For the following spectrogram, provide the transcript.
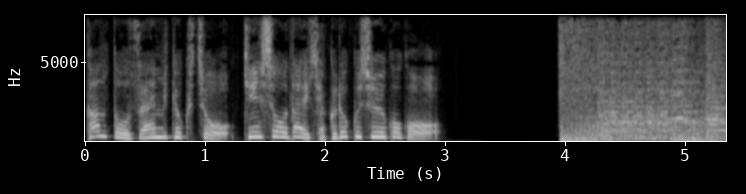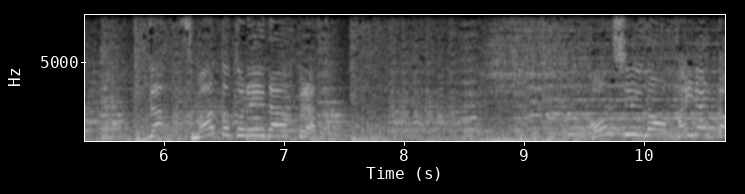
関東財務局長、金賞第165号。ザ・スマートトレーダープラス。今週のハイライト。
